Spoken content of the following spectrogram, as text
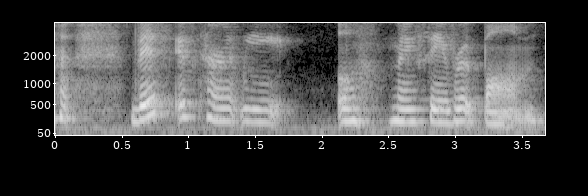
this is currently oh, my favorite balm.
